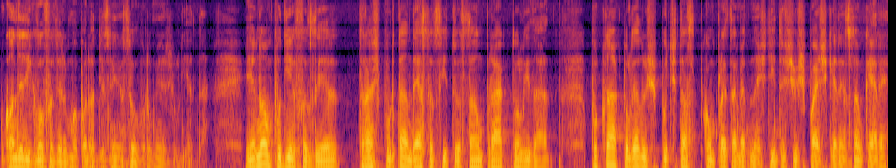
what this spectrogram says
Quando eu digo que vou fazer uma paródia sobre o Romeu e Julieta, eu não podia fazer transportando essa situação para a atualidade. Porque na atualidade os putos estão completamente nas tintas, se os pais querem, se não querem.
